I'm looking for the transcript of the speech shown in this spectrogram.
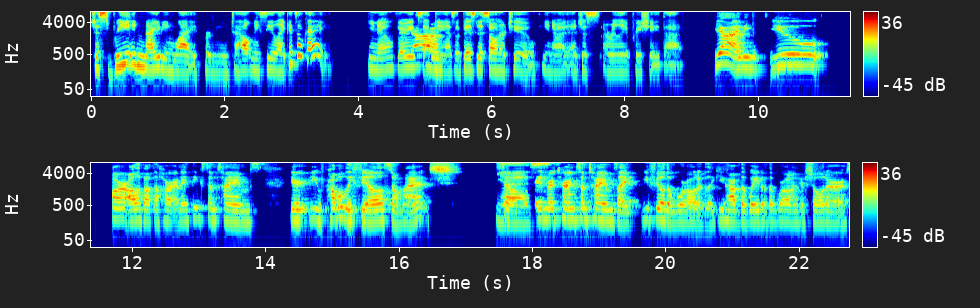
just reigniting life for me to help me see like it's okay you know, very accepting as a business owner too. You know, I, I just I really appreciate that. Yeah, I mean, you are all about the heart, and I think sometimes you're you probably feel so much. So in return, sometimes like you feel the world of like you have the weight of the world on your shoulders.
